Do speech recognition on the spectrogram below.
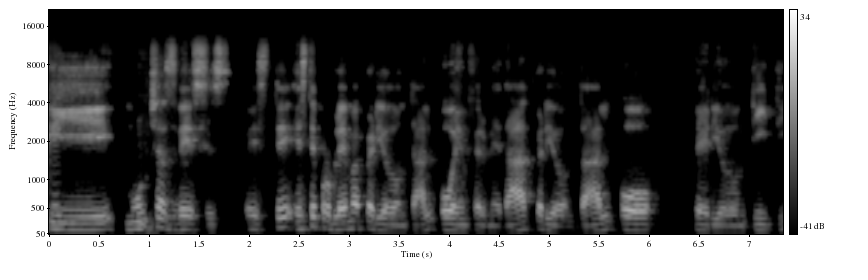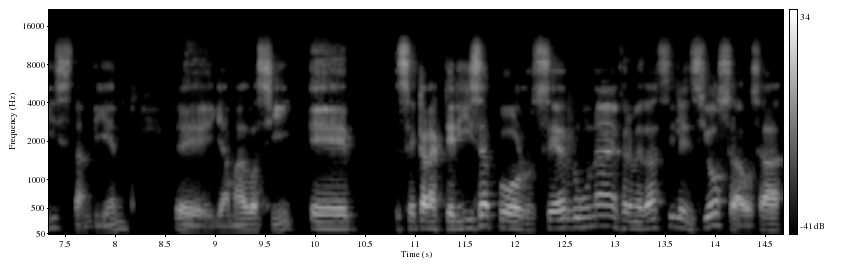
Y muchas veces este, este problema periodontal o enfermedad periodontal o periodontitis también, eh, llamado así, eh, se caracteriza por ser una enfermedad silenciosa, o sea,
